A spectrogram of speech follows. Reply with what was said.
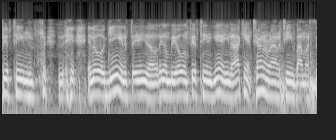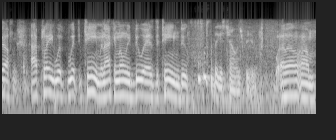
15 and 0 again. If they, you know, they're gonna be 0 and 15 again. You know, I can't turn around a team by myself. I play with with the team, and I can only do as the team do. What's the biggest challenge for you? Well, um,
